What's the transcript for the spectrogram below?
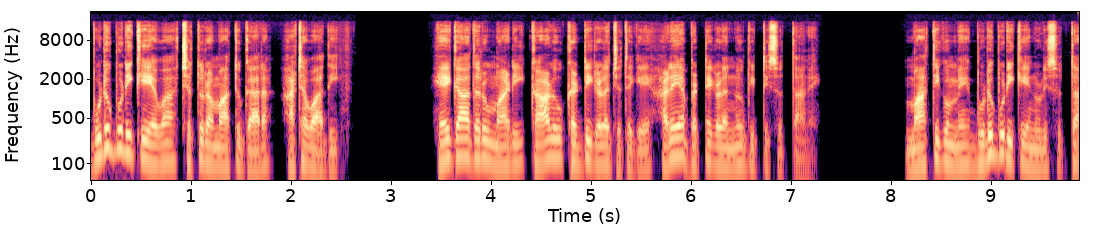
ಬುಡುಬುಡಿಕೆಯವ ಚತುರ ಮಾತುಗಾರ, ಹಠವಾದಿ. ಹೇಗಾದರೂ ಮಾಡಿ ಕಾಳು ಕಡ್ಡಿಗಳ ಜೊತೆಗೆ ಹಳೆಯ ಬಟ್ಟೆಗಳನ್ನು ಗಿಟ್ಟಿಸುತ್ತಾನೆ ಮಾತಿಗೊಮ್ಮೆ ಬುಡುಬುಡಿಕೆ ನುಡಿಸುತ್ತಾ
